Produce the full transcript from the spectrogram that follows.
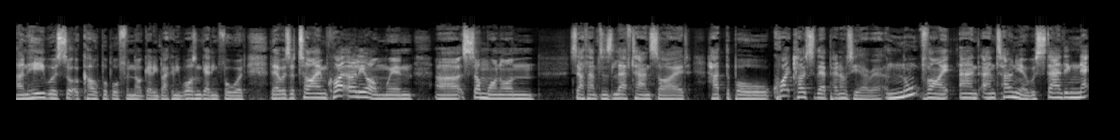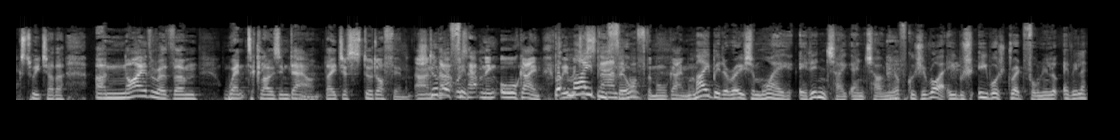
and he was sort of culpable for not getting back, and he wasn't getting forward. There was a time quite early on when uh, someone on. Southampton's left-hand side had the ball quite close to their penalty area, and Nordtveit and Antonio were standing next to each other, and neither of them went to close him down. Hmm. They just stood off him, and Stood that off was him. happening all game. But we were maybe, just standing Phil, off them all game. weren't we? Maybe the reason why he didn't take Antonio off, because you're right, he was he was dreadful and he looked heavy.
